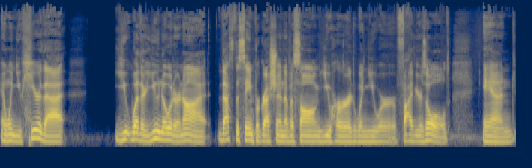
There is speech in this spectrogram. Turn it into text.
And when you hear that you whether you know it or not that's the same progression of a song you heard when you were 5 years old. And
